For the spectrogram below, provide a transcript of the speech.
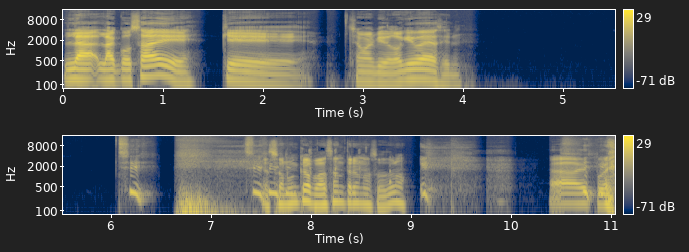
la, la cosa es que... Se me olvidó lo que iba a decir. Sí. Sí. Eso nunca pasa entre nosotros. Ay, pues...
